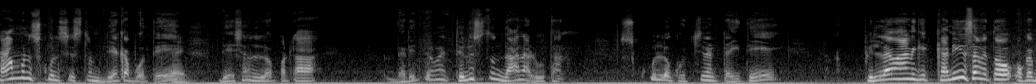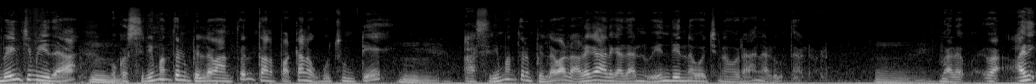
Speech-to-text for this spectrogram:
కామన్ స్కూల్ సిస్టమ్ లేకపోతే. దేశం లోపట దరిద్రమైన తెలుస్తుందా అని అడుగుతాను. స్కూల్లోకి వచ్చినట్టయితే పిల్లవానికి కనీసంతో ఒక బెంచ్ మీద ఒక శ్రీమంతుని పిల్లవానితో తన పక్కన కూర్చుంటే ఆ శ్రీమంతుని పిల్లవాడు అడగాలి కదా నువ్వేం తిన్నా వచ్చినవురా? అని అడుగుతాడు వాడు. అది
